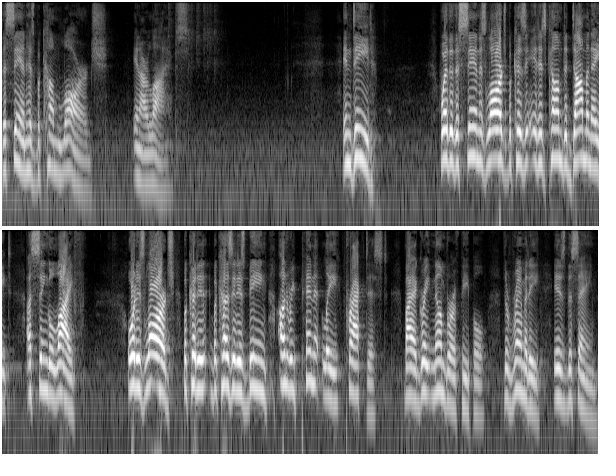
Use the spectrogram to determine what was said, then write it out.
the sin has become large in our lives. Indeed, whether the sin is large because it has come to dominate a single life, or it is large because it, because it is being unrepentantly practiced by a great number of people, the remedy is the same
